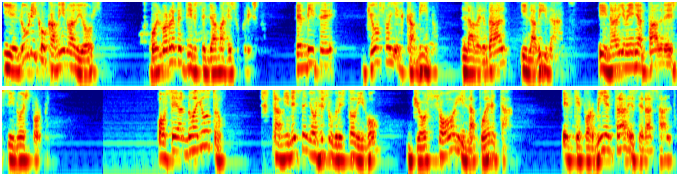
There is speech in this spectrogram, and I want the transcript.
Y el único camino a Dios, vuelvo a repetir, se llama Jesucristo. Él dice, yo soy el camino, la verdad y la vida. Y nadie viene al Padre si no es por mí. O sea, no hay otro. También el Señor Jesucristo dijo, yo soy la puerta. El que por mí entrare será salvo.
